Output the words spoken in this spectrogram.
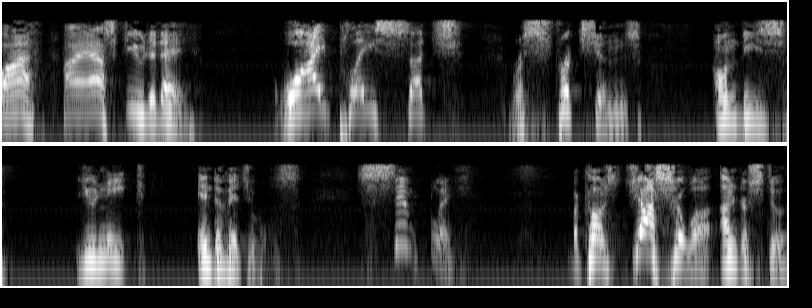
I I ask you today, why place such restrictions on these unique individuals? Simply because Joshua understood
